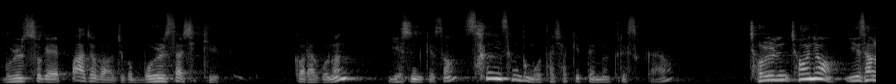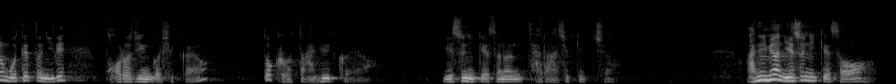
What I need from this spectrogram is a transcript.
물속에 빠져가지고 몰살시킬 거라고는 예수님께서 상상도 못하셨기 때문에 그랬을까요? 전혀 예상을 못했던 일이 벌어진 것일까요? 또 그것도 아닐 거예요. 예수님께서는 잘 아셨겠죠. 아니면 예수님께서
